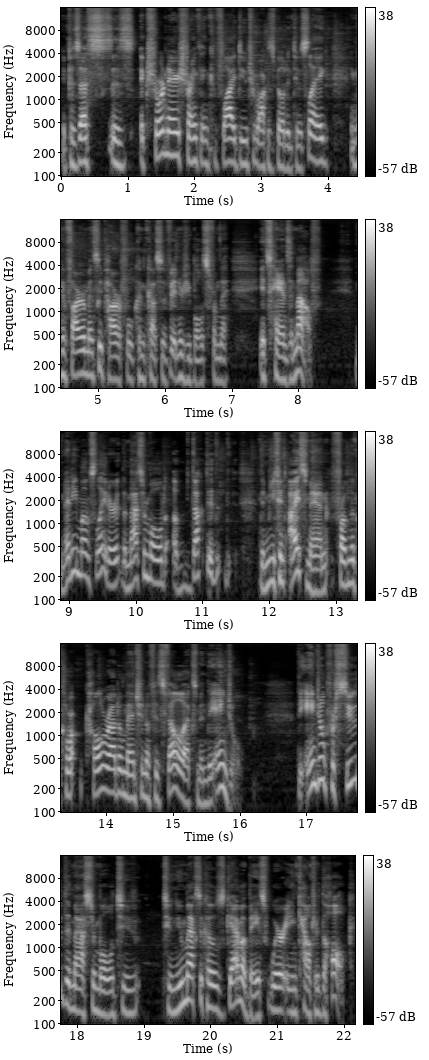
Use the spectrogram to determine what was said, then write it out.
It possesses extraordinary strength and can fly due to rockets built into its leg, and can fire immensely powerful concussive energy bolts from the, its hands and mouth. Many months later, the Master Mold abducted the mutant Iceman from the Colorado mansion of his fellow X-Men, the Angel. The Angel pursued the Master Mold to, to New Mexico's Gamma base where it encountered the Hulk.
